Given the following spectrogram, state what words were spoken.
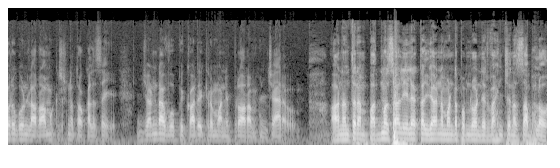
కొరుగుండ్ల రామకృష్ణతో కలిసి జెండా ఊపి కార్యక్రమాన్ని ప్రారంభించారు. అనంతరం పద్మశాలీల కళ్యాణ మండపంలో నిర్వహించిన సభలో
